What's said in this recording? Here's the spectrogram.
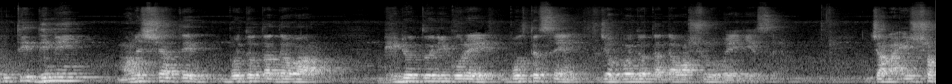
প্রতিদিনই মালয়েশিয়াতে বৈধতা দেওয়ার ভিডিও তৈরি করে বলতেছেন যে বৈধতা দেওয়া শুরু হয়ে গিয়েছে। যারা এইসব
